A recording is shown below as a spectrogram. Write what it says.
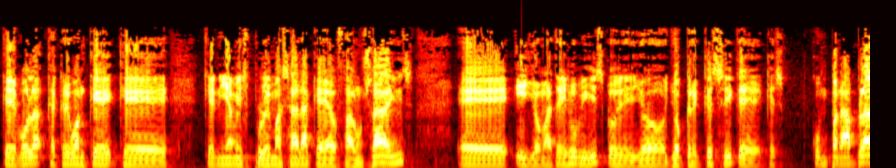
que, vola, que creuen que, que, que n'hi ha més problemes ara que fa uns anys eh, i jo mateix ho vist jo, jo crec que sí, que, que és comparable,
